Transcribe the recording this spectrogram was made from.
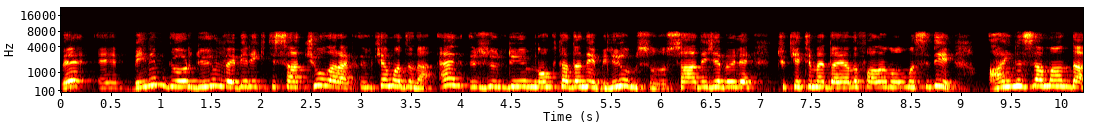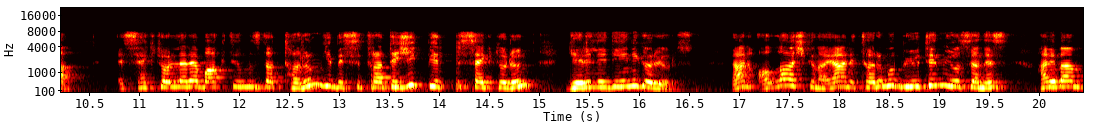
ve e, benim gördüğüm ve bir iktisatçı olarak ülkem adına en üzüldüğüm noktada ne biliyor musunuz? Sadece böyle tüketime dayalı falan olması değil. Aynı zamanda e, sektörlere baktığımızda tarım gibi stratejik bir sektörün gerilediğini görüyoruz. Yani Allah aşkına yani tarımı büyütemiyorsanız hani ben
